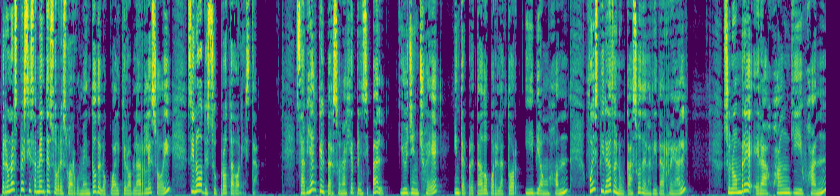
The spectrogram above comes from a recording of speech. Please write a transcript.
Pero no es precisamente sobre su argumento de lo cual quiero hablarles hoy, sino de su protagonista. ¿Sabían que el personaje principal, Eugene Chue, interpretado por el actor Lee Byung-hun, fue inspirado en un caso de la vida real. Su nombre era Hwang Gi-hwan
